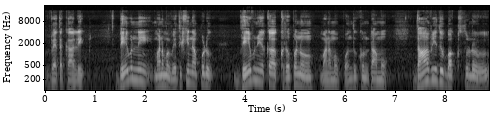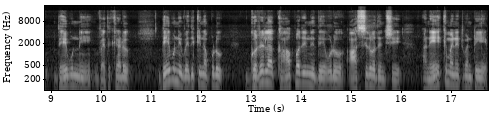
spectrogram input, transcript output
వెతకాలి. దేవుణ్ణి మనము వెతికినప్పుడు దేవుని యొక్క కృపను మనము పొందుకుంటాము. దావీదు భక్తుడు దేవుణ్ణి వెతికాడు. దేవుణ్ణి వెతికినప్పుడు గొర్రెల కాపరిని దేవుడు ఆశీర్వదించి అనేకమైనటువంటి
